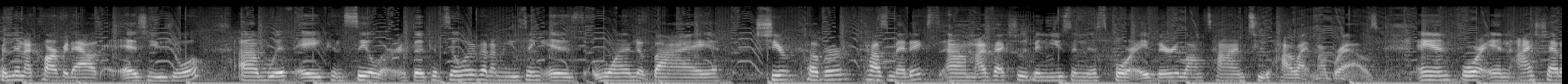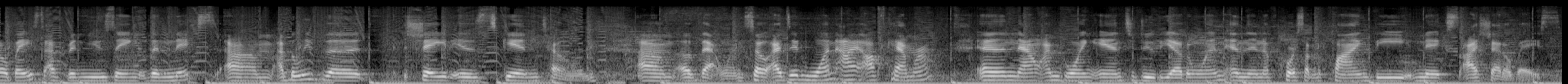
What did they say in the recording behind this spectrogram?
And then I carve it out as usual um, with a concealer. The concealer that I'm using is one by Sheer Cover Cosmetics. Um, I've actually been using this for a very long time to highlight my brows. And for an eyeshadow base, I've been using the NYX. Um, I believe the shade is Skin Tone um, of that one. So I did one eye off camera and now I'm going in to do the other one and then of course I'm applying the NYX eyeshadow base.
